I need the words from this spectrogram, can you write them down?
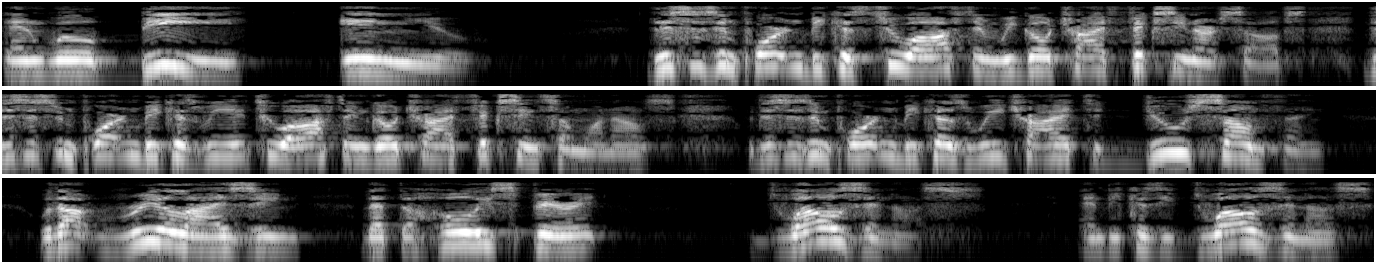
and will be in you. This is important because too often we go try fixing ourselves. This is important because we too often go try fixing someone else. This is important because we try to do something without realizing that the Holy Spirit dwells in us. And because He dwells in us,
